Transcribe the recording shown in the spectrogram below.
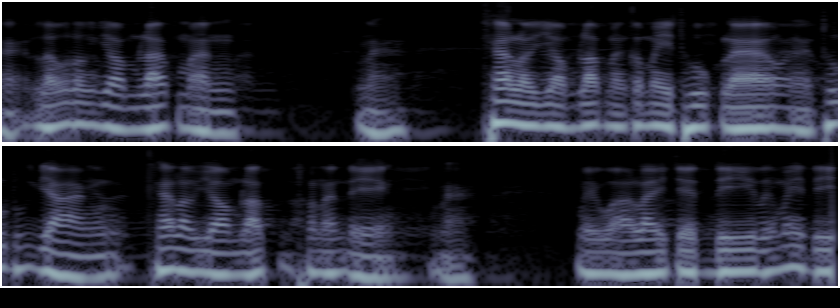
นะเราต้องยอมรับมันนะแค่เรายอมรับมันก็ไม่ทุกข์แล้วนะทุกๆอย่าง แค่เรายอมรับเท่านั้นเองนะไม่ว่าอะไรจะดีหรือไม่ดี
